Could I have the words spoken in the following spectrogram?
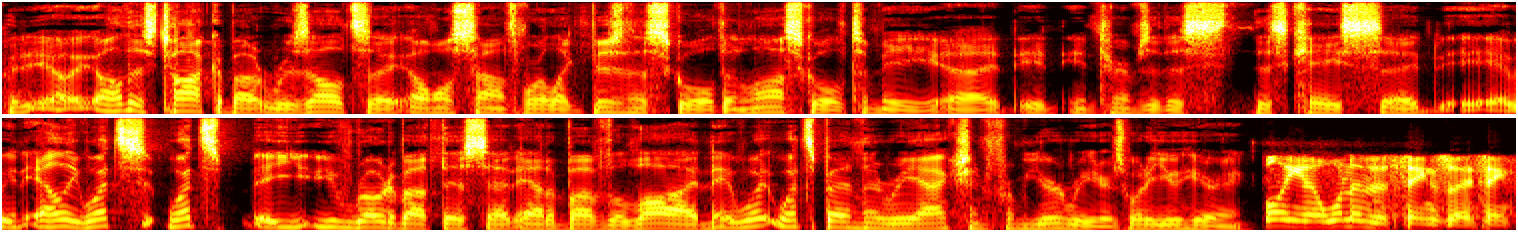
But uh, all this talk about results uh, almost sounds more like business school than law school to me. Uh, in, in, terms of this this case, uh, I mean, Elie, what's what's you wrote about this at, at Above the Law, and what, has been the reaction from your readers? What are you hearing? Well, you know, one of the things I think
